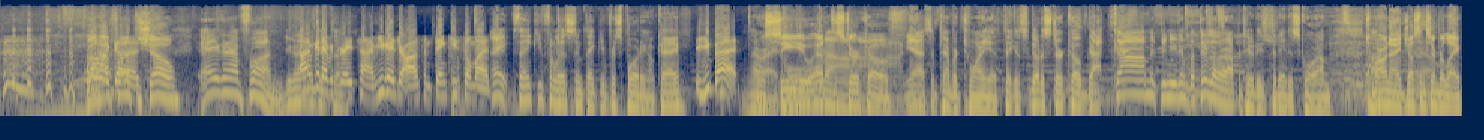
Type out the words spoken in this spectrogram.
Well, my have fun at the show. Yeah, you're gonna have fun. You're gonna. Have I'm going to have good a great time. You guys are awesome. Thank you so much. Hey, thank you for listening. Thank you for supporting. Okay. You bet. All We'll right, see you hold at the on. Stir Cove. Yeah, September 20th. Tickets go to stircove.com if you need them, but there's other opportunities today to score them. Tomorrow night, Justin Timberlake.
